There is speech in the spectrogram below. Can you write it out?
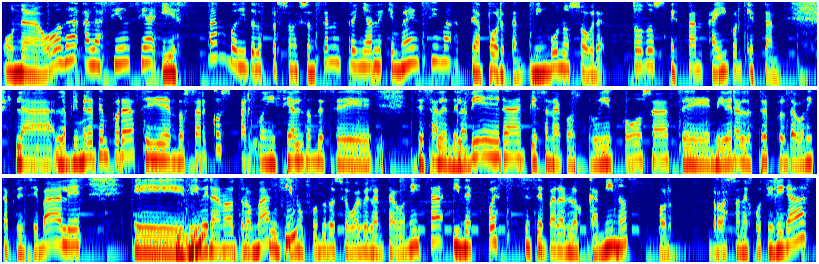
una oda a la ciencia y es tan bonito los personajes, son tan entrañables que más encima te aportan, ninguno sobra, todos están ahí porque están. La, la primera temporada se divide en dos arcos, arco inicial donde se, se, salen de la piedra, empiezan a construir cosas, se liberan los tres protagonistas principales, eh, uh -huh. liberan otro más uh -huh. que en un futuro se vuelve el antagonista y después se separan los caminos por razones justificadas,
